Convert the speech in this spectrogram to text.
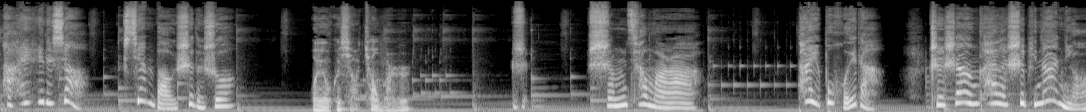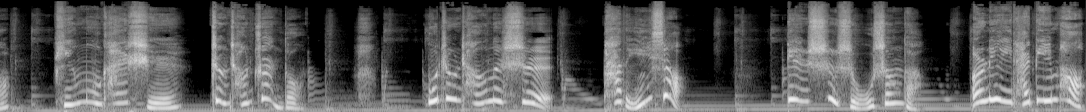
他嘿嘿的笑，献宝似的说：“我有个小窍门。”“什什么窍门啊？”他也不回答，只是按开了视频的按钮，屏幕开始。正常转动，不正常的是它的音效。电视是无声的，而另一台低音炮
